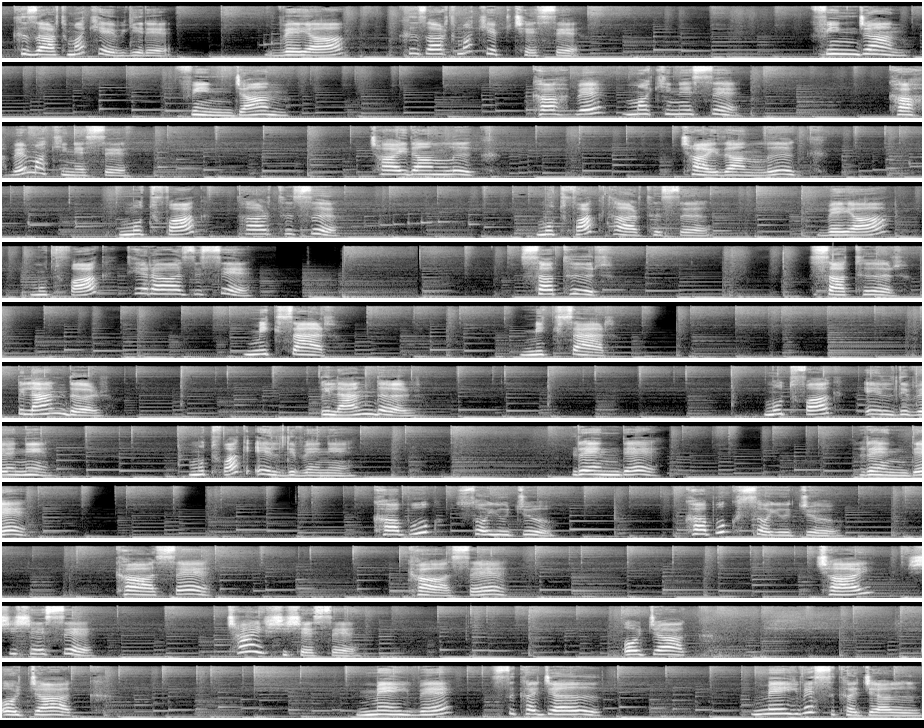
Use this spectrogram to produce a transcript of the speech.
Kızartma kevgiri veya kızartma kepçesi. Fincan. Fincan kahve makinesi. Kahve makinesi. Çaydanlık. Çaydanlık. Mutfak tartısı. Mutfak tartısı veya mutfak terazisi. Satır satır mikser mikser blender blender mutfak eldiveni mutfak eldiveni rende rende kabuk soyucu. Kabuk soyucu. Kase. Kase. Çay şişesi. Çay şişesi. Ocak. Ocak. Meyve sıkacağı meyve sıkacağı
